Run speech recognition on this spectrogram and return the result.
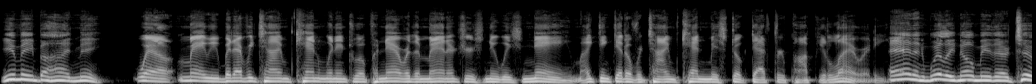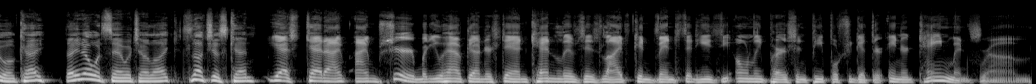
You mean behind me? Well, maybe, but every time Ken went into a Panera, the managers knew his name. I think that over time, Ken mistook that for popularity. Ann and Willie know me there too, okay? They know what sandwich I like. It's not just Ken. Yes, Ted, I'm, I'm sure, but you have to understand Ken lives his life convinced that he's the only person people should get their entertainment from.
